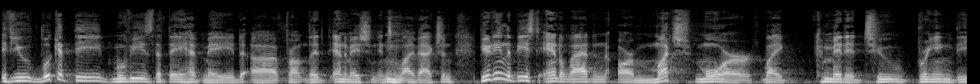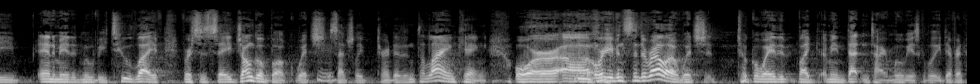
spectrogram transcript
if you look at the movies that they have made uh, from the animation into Mm-hmm. live action, Beauty and the Beast and Aladdin are much more like committed to bringing the animated movie to life versus say Jungle Book which Mm-hmm. essentially turned it into Lion King or uh, or even Cinderella which took away the like I mean that entire movie is completely different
